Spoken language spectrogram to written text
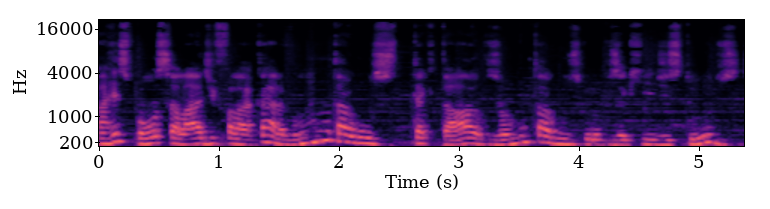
a responsa lá de falar, cara, vamos montar alguns tech talks, vamos montar alguns grupos aqui de estudos.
